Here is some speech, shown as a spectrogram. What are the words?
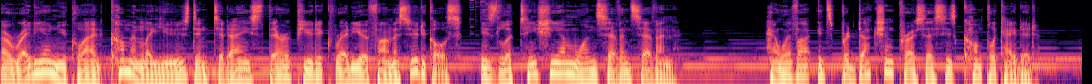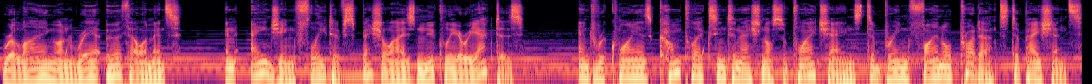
A radionuclide commonly used in today's therapeutic radiopharmaceuticals is lutetium-177. However, its production process is complicated, relying on rare earth elements, an aging fleet of specialized nuclear reactors, and requires complex international supply chains to bring final products to patients.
